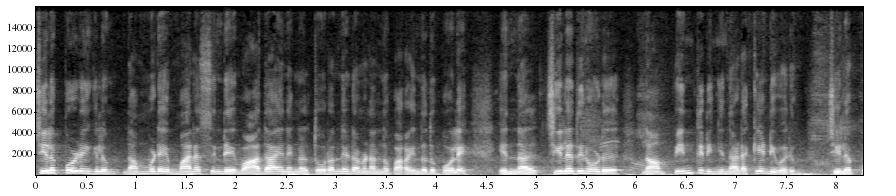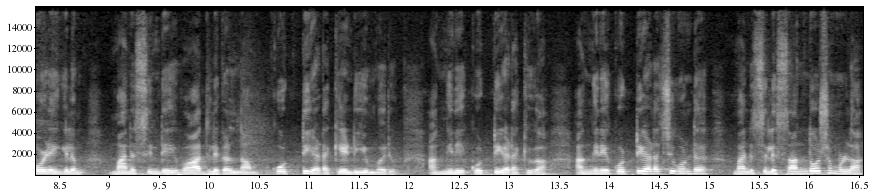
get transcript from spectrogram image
ചിലപ്പോഴെങ്കിലും നമ്മുടെ മനസ്സിന്റെ വാതായനങ്ങൾ തുറന്നിടണമെന്ന് പറയുന്നത് പോലെ എന്നാൽ ചിലതിനോട് നാം പിന്തിരിഞ്ഞ് നടക്കേണ്ടി വരും. ചിലപ്പോഴെങ്കിലും മനസ്സിന്റെ വാതിലുകൾ നാം കൊട്ടിയടക്കേണ്ടിയും വരും. അങ്ങനെ കൊട്ടിയടയ്ക്കുക. അങ്ങനെ കൊട്ടിയടച്ചുകൊണ്ട് മനസ്സിൽ സന്തോഷമുള്ള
